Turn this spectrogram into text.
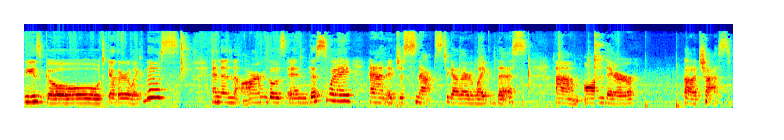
these go together like this and then the arm goes in this way and it just snaps together like this um, on their uh, chest.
